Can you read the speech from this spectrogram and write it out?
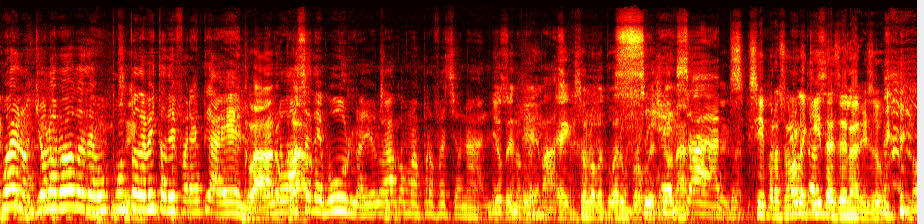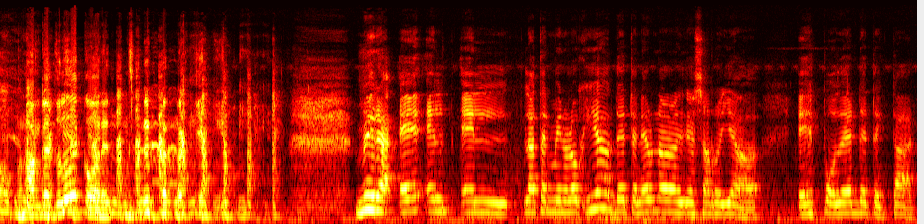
bueno, yo lo veo desde un punto Sí. de vista diferente a él. Claro, él lo claro. hace de burla, yo lo Sí. hago más profesional. Yo eso te es lo que entiendo. pasa. Eso es lo que tú eres un Sí, profesional. exacto. Sí, pero eso no le quita ese narizú. No, pero- Aunque tú lo decores. Mira, el- el- el- la terminología de tener una nariz desarrollada es poder detectar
